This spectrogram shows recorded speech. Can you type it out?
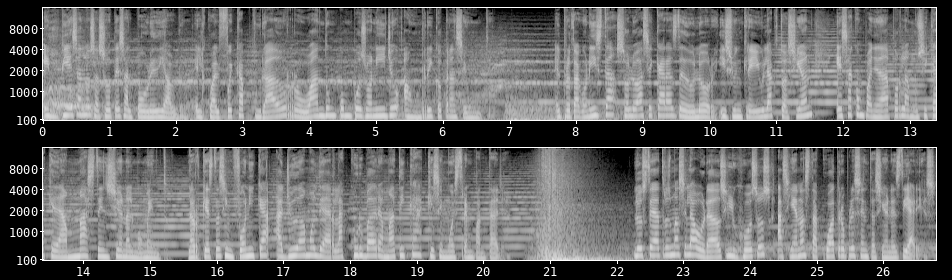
Empiezan los azotes al pobre diablo, el cual fue capturado robando un pomposo anillo a un rico transeúnte. El protagonista solo hace caras de dolor y su increíble actuación es acompañada por la música que da más tensión al momento. La orquesta sinfónica ayuda a moldear la curva dramática que se muestra en pantalla. Los teatros más elaborados y lujosos hacían hasta cuatro presentaciones diarias.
